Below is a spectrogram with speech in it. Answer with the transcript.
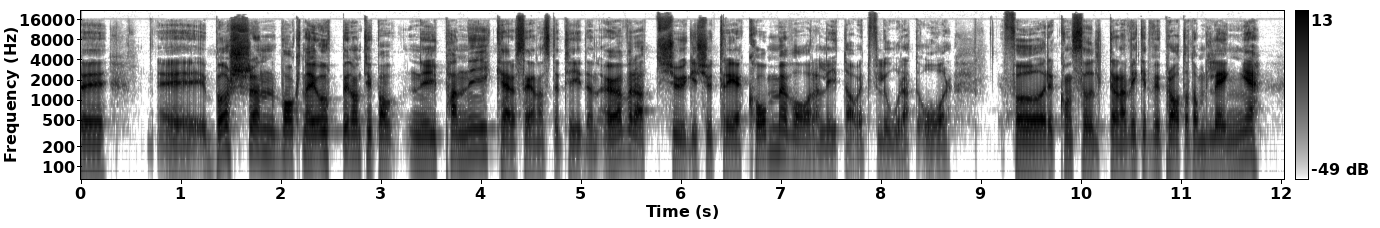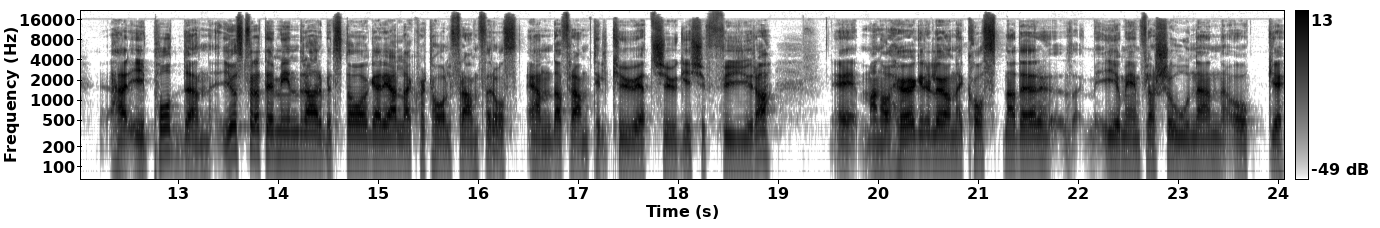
Eh, eh börsen vaknar ju upp i någon typ av ny panik här senaste tiden över att 2023 kommer vara lite av ett förlorat år för konsulterna, vilket vi pratat om länge här i podden. Just för att det är mindre arbetsdagar i alla kvartal framför oss ända fram till Q1 2024. Eh, man har högre lönekostnader i och med inflationen och eh,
